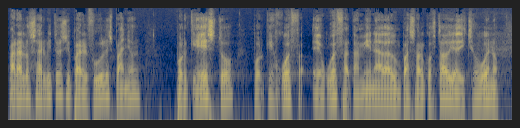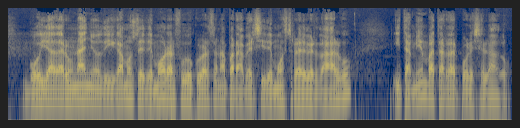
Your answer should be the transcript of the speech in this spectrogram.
para los árbitros y para el fútbol español. Porque esto, porque UEFA, eh, UEFA también ha dado un paso al costado y ha dicho, bueno, voy a dar un año, digamos, de demora al Fútbol Club Barcelona para ver si demuestra de verdad algo y también va a tardar por ese lado.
